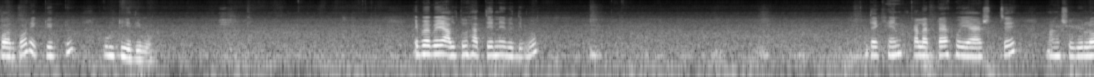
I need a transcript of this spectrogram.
পর পর একটু একটু উল্টিয়ে দিব। এভাবে আলতো হাতে নেড়ে দিব। দেখেন, কালারটা হয়ে আসছে, মাংসগুলো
